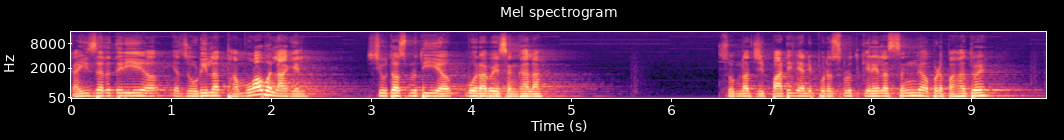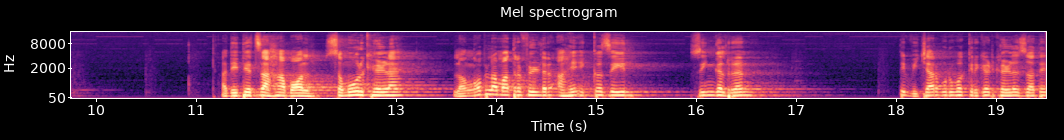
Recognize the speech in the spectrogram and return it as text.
काही झालं तरी या जोडीला थांबवावं लागेल. शिवदास स्मृती मोराबे संघाला. सोमनाथजी पाटील यांनी पुरस्कृत केलेला संघ आपण पाहतोय. आदित्यचा हा बॉल समोर खेळलाय. लॉंग ऑफला मात्र फिल्डर आहे एकच येईल. सिंगल रन ते विचारपूर्वक क्रिकेट खेळलं जाते.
